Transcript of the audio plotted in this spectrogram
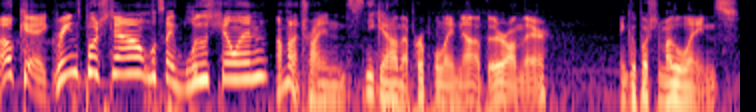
Okay, green's pushed out. Looks like blue's chilling. I'm gonna try and sneak out of that purple lane now that they're on there. And go push some other lanes.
